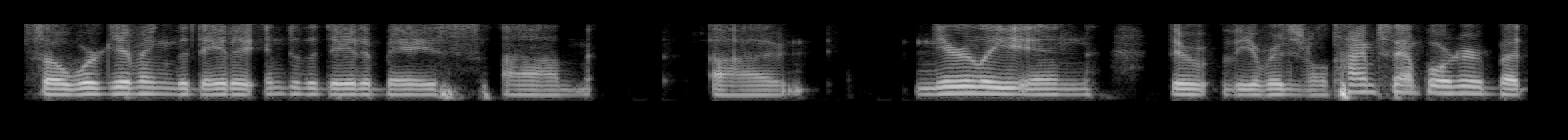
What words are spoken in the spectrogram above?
So we're giving the data into the database um, uh, nearly in the, the original timestamp order, but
